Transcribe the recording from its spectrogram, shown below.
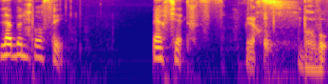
la bonne pensée. Merci à tous. Merci. Bravo.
